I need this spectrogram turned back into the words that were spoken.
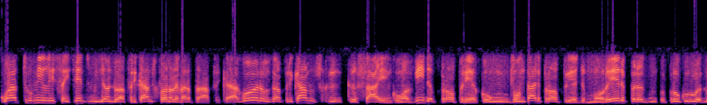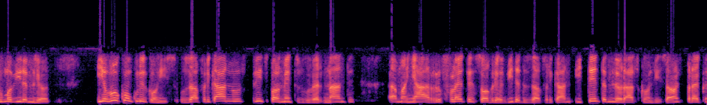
4.600 milhões de africanos que foram levar para a África. Agora, os africanos que, que, saem com a vida própria, com vontade própria de morrer para procurar uma vida melhor. E eu vou concluir com isso. Os africanos, principalmente os governantes, amanhã refletem sobre a vida dos africanos e tentam melhorar as condições para que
